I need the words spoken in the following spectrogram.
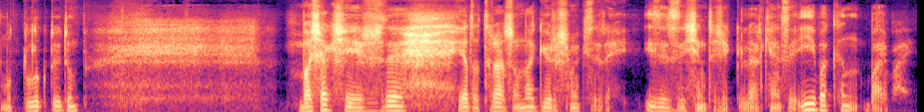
mutluluk duydum. Başakşehir'de ya da Trabzon'da görüşmek üzere. İzlediğiniz için teşekkürler. Kendinize iyi bakın. Bay bay.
